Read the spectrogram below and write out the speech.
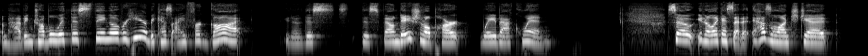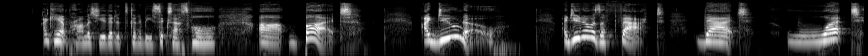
I'm having trouble with this thing over here because I forgot you know, this, this foundational part way back when. So, you know, like I said, it hasn't launched yet. I can't promise you that it's going to be successful. Uh, but I do know, I do know as a fact that what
